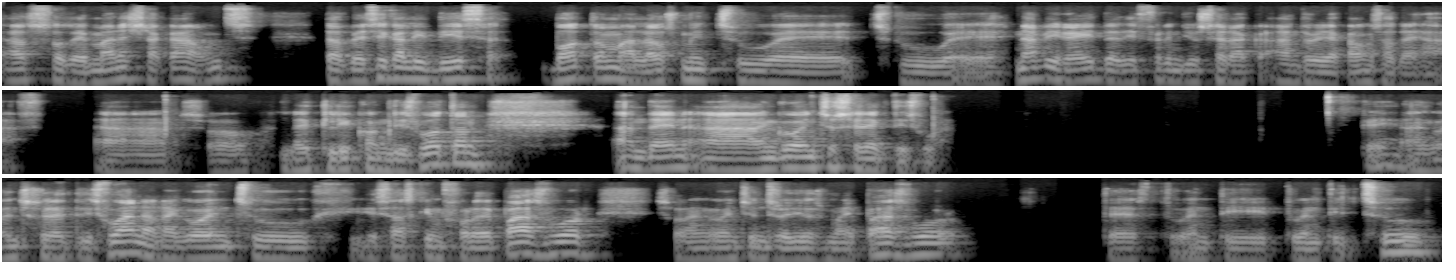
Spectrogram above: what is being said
also the manage accounts, that basically this button allows me to, uh, to uh, navigate the different user Android accounts that I have. Uh, so let's click on this button, and then I'm going to select this one. Okay, I'm going to select this one, and I'm going to, it's asking for the password, so I'm going to introduce my password, test 2022.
